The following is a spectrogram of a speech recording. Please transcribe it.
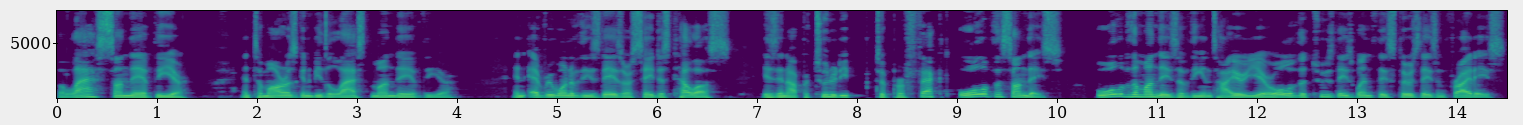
The last Sunday of the year. And tomorrow is going to be the last Monday of the year. And every one of these days, our sages tell us, is an opportunity to perfect all of the Sundays all of the Mondays of the entire year, all of the Tuesdays, Wednesdays, Thursdays, and Fridays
